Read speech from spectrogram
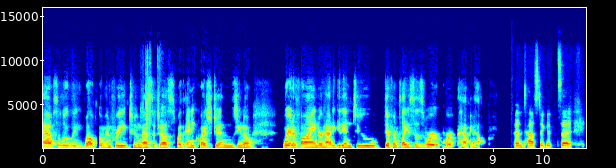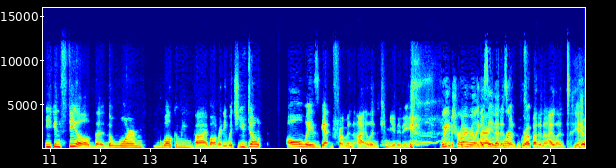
absolutely welcome and free to message us with any questions, you know, where to find or how to get into different places. We're, we're happy to help. Fantastic. It's a you can feel the the warm, welcoming vibe already, which you don't always get from an island community. We try really I hard. say that as one who grew up on an island. Yeah.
